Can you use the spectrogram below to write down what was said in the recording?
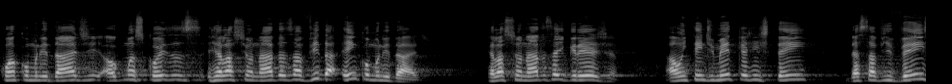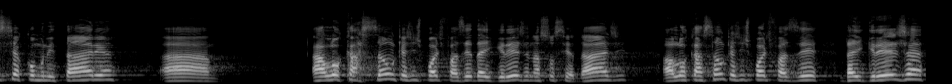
com a comunidade algumas coisas relacionadas à vida em comunidade, relacionadas à igreja, ao entendimento que a gente tem dessa vivência comunitária, a, a alocação que a gente pode fazer da igreja na sociedade, a alocação que a gente pode fazer da igreja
